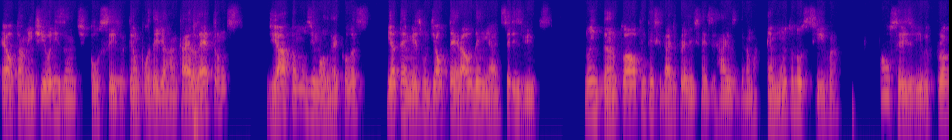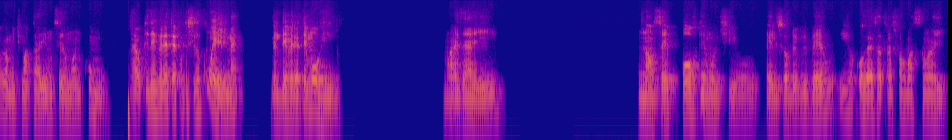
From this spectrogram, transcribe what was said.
é altamente ionizante, ou seja, tem o poder de arrancar elétrons de átomos e moléculas e até mesmo de alterar o DNA de seres vivos. No entanto, a alta intensidade presente nesses raios gama é muito nociva aos seres vivos e provavelmente mataria um ser humano comum. É o que deveria ter acontecido com ele, né? Ele deveria ter morrido. Mas aí, não sei por que motivo ele sobreviveu e ocorreu essa transformação aí,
